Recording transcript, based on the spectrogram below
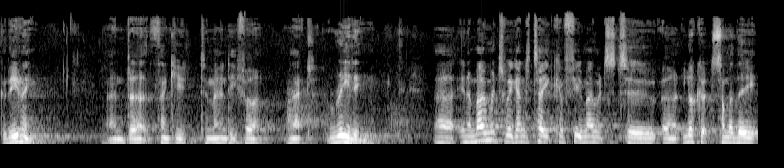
Good evening, and uh, thank you to Mandy for that reading. Uh, in a moment, we're going to take a few moments to uh, look at some of the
